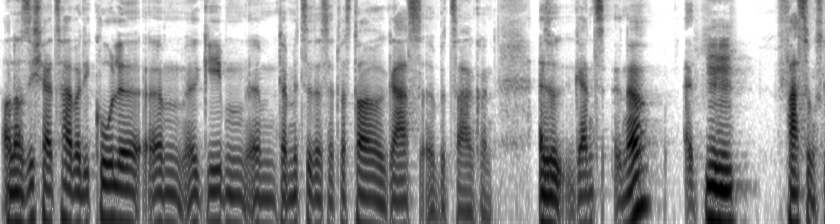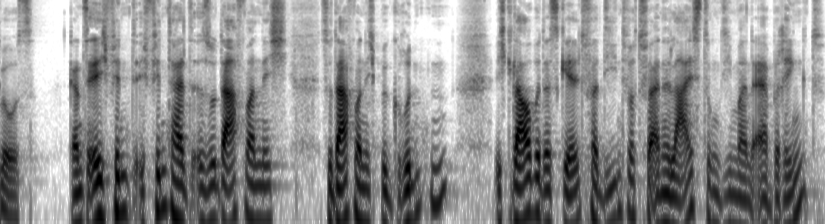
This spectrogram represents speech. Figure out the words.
auch noch sicherheitshalber die Kohle ähm, geben, ähm, damit sie das etwas teure Gas äh, bezahlen können. Also ganz, ne? Mhm. Fassungslos. Ganz ehrlich, ich finde ich find halt, so darf man nicht, so darf man nicht begründen. Ich glaube, dass Geld verdient wird für eine Leistung, die man erbringt.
